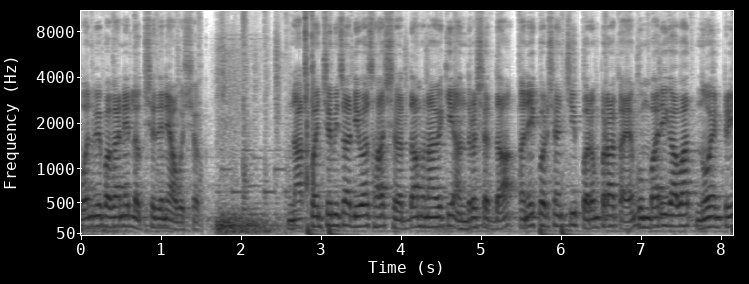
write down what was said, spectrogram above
वन विभागाने लक्ष देणे आवश्यक. नागपंचमीचा दिवस हा श्रद्धा म्हणावे की अंधश्रद्धा अनेक वर्षांची परंपरा कायम. कुंभारी गावात नो एंट्री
